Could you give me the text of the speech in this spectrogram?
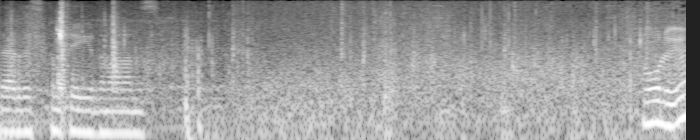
Derde sıkıntıya girdim aranız. Ne oluyor?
